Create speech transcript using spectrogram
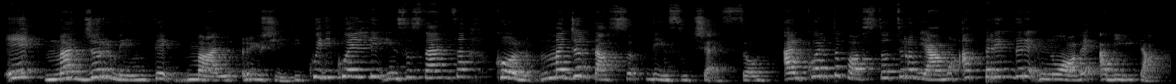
e maggiormente mal riusciti, quindi quelli in sostanza con maggior tasso di insuccesso. Al quarto posto troviamo apprendere nuove abilità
